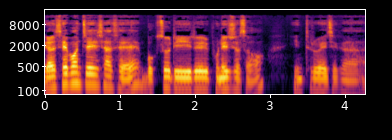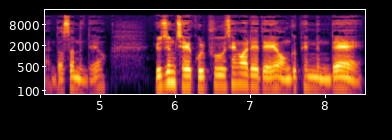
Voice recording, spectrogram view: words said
13번째 샷에 목소리를 보내주셔서 인트로에 제가 넣었었는데요. 요즘 제 골프 생활에 대해 언급했는데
